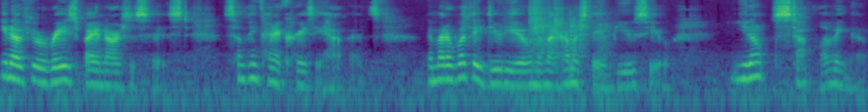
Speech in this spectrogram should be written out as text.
You know, if you were raised by a narcissist, something kind of crazy happens. No matter what they do to you, no matter how much they abuse you, you don't stop loving them.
